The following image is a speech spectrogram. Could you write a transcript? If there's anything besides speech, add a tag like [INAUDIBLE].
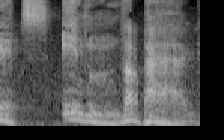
It's in the bag.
